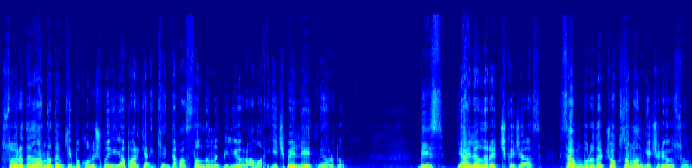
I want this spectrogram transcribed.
Sonradan anladım ki bu konuşmayı yaparken kendi hastalığını biliyor ama hiç belli etmiyordu. Biz yaylalara çıkacağız. Sen burada çok zaman geçiriyorsun.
